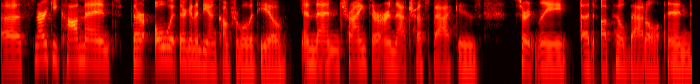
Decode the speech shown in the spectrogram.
a snarky comment, they're always they're going to be uncomfortable with you. And then trying to earn that trust back is certainly an uphill battle. And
